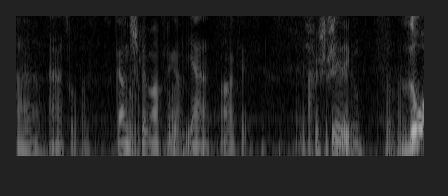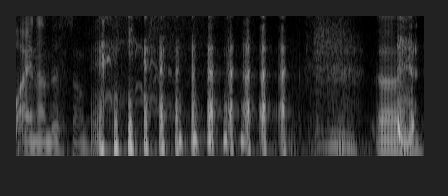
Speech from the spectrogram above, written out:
ah, sowas. Ganz so, schlimmer Finger. So, ja, Ah, Okay. Ich verstehe. Sachbeschädigung. Sowas. So einer bist du. ähm,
